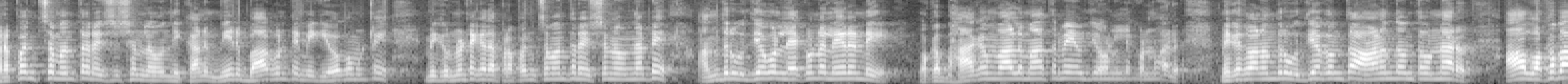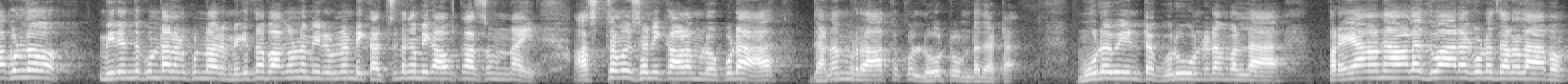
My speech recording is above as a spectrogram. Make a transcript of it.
ప్రపంచమంతా రెసిషన్లో ఉంది. కానీ మీరు బాగుంటే మీకు యోగం ఉంటే మీకు ఉన్నట్టే కదా ప్రపంచమంతా రెసిషన్లో ఉందంటే అందరూ ఉద్యోగం లేకుండా లేరండి. ఒక భాగం వాళ్ళు మాత్రమే ఉద్యోగం లేకుండా ఉన్నారు. మిగతా వాళ్ళందరూ ఉద్యోగంతో ఆనందంతో ఉన్నారు. ఆ ఒక భాగంలో మీరు ఎందుకు ఉండాలనుకున్నారు మిగతా భాగంలో మీరు ఉండండి. ఖచ్చితంగా మీకు అవకాశం ఉన్నాయి. అష్టమ శని కాలంలో కూడా ధనం రాకకు లోటు ఉండదట. మూడవ ఇంట గురువు ఉండడం వల్ల ప్రయాణాల ద్వారా కూడా ధన లాభం.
